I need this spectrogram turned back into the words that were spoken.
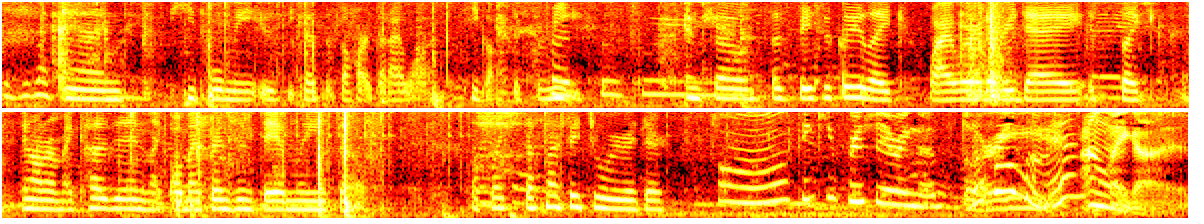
This is my and he told me it was because of the heart that I lost. He got this for me. so sweet. And so that's basically like why I wear it every day. It's like in honor of my cousin, like all my friends and family. So that's like that's my faith jewelry right there. Oh, thank you for sharing that story. problem, man. Oh my god.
